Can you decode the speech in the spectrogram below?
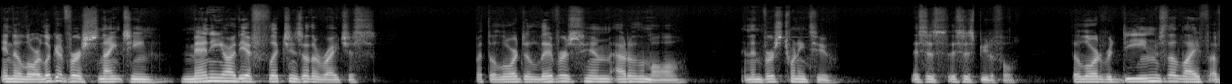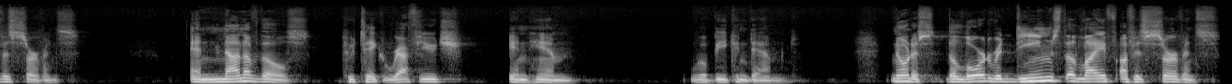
in the Lord. Look at verse 19. Many are the afflictions of the righteous, but the Lord delivers him out of them all. And then verse 22. This is, this is beautiful. The Lord redeems the life of his servants, and none of those who take refuge in him will be condemned. Notice, the Lord redeems the life of his servants,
